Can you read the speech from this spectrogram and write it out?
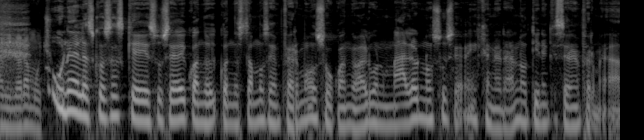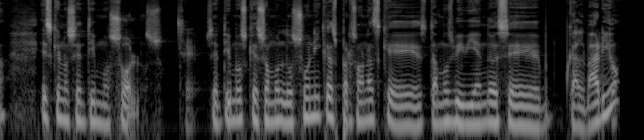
aminora mucho. Una de las cosas que sucede cuando, cuando estamos enfermos o cuando algo malo no sucede en general, no tiene que ser enfermedad, es que nos sentimos solos. Sí. Sentimos que somos las únicas personas que estamos viviendo ese calvario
